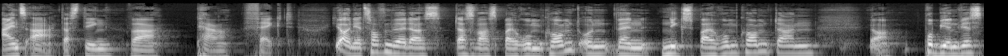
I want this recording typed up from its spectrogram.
1A, das Ding war perfekt. Ja, und jetzt hoffen wir, dass das was bei rumkommt. Und wenn nichts bei rumkommt, dann ja, probieren wir es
